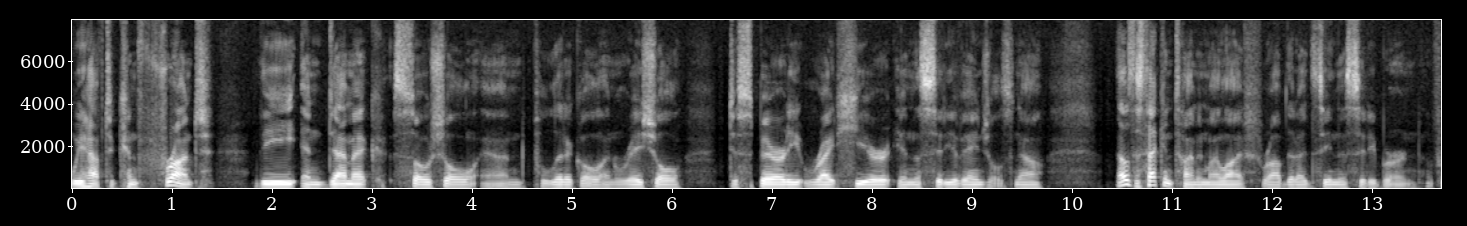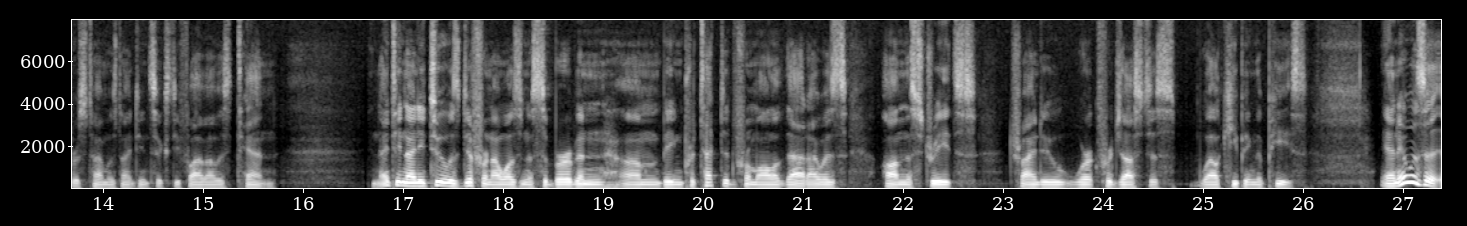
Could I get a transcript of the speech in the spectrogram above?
we have to confront the endemic social and political and racial disparity right here in the City of Angels. Now, that was the second time in my life, Rob, that I'd seen this city burn. The first time was 1965. I was 10. In 1992, it was different. I wasn't a suburban um, being protected from all of that. I was on the streets trying to work for justice while keeping the peace. And it was a,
